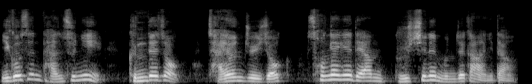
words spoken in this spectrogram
이것은 단순히 근대적 자연주의적 성향에 대한 불신의 문제가 아니다.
